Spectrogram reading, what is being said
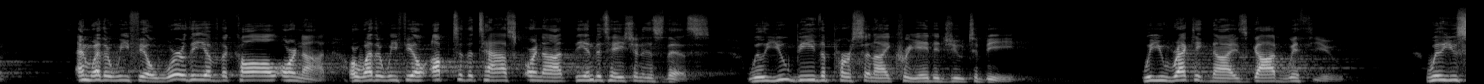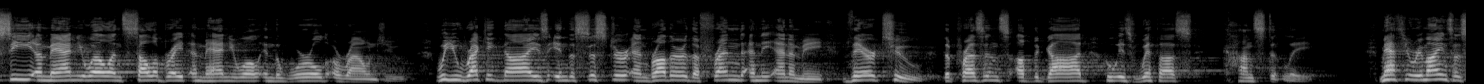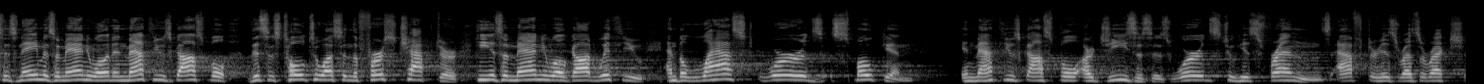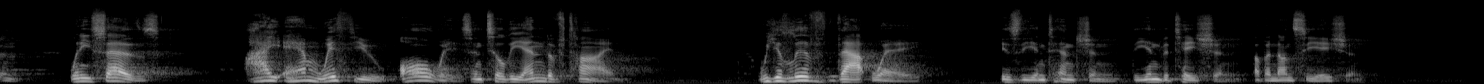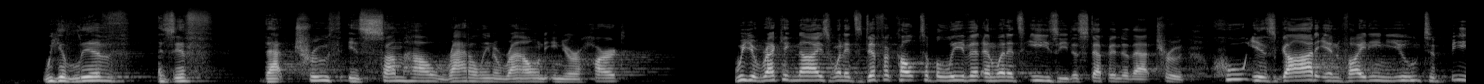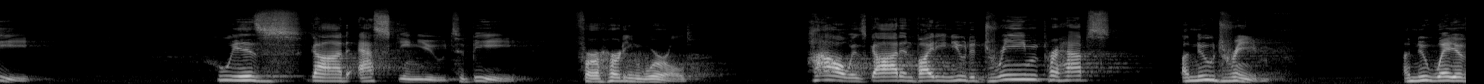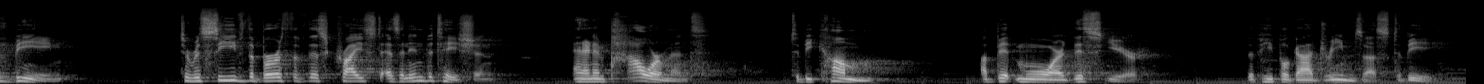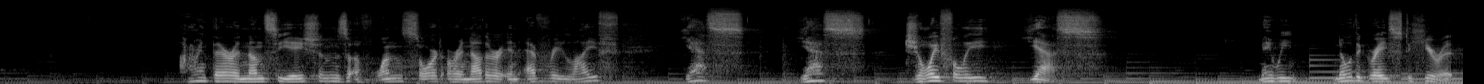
And whether we feel worthy of the call or not, or whether we feel up to the task or not, the invitation is this Will you be the person I created you to be? Will you recognize God with you? Will you see Emmanuel and celebrate Emmanuel in the world around you? Will you recognize in the sister and brother, the friend and the enemy, there too, the presence of the God who is with us constantly? Matthew reminds us his name is Emmanuel, and in Matthew's gospel, this is told to us in the first chapter. He is Emmanuel, God with you. And the last words spoken in Matthew's gospel are Jesus' words to his friends after his resurrection when he says, I am with you always until the end of time. Will you live that way is the intention, the invitation of Annunciation. Will you live as if that truth is somehow rattling around in your heart? Will you recognize when it's difficult to believe it and when it's easy to step into that truth? Who is God inviting you to be? Who is God asking you to be for a hurting world? How is God inviting you to dream perhaps a new dream, a new way of being, to receive the birth of this Christ as an invitation and an empowerment? to become a bit more this year the people God dreams us to be. Aren't there annunciations of one sort or another in every life? Yes, yes, joyfully, yes. May we know the grace to hear it.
